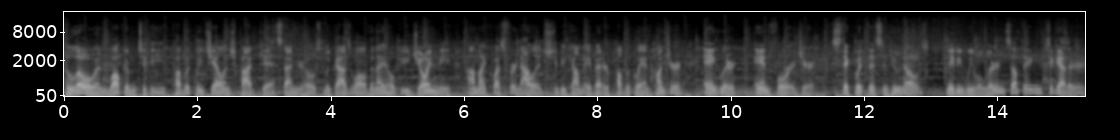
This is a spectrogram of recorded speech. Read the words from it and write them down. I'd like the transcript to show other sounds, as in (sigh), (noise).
Hello and welcome to the Publicly Challenged Podcast. I'm your host, Luke Oswald, and I hope you join me on my quest for knowledge to become a better public land hunter, angler, and forager. Stick with this, and who knows, maybe we will learn something together.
